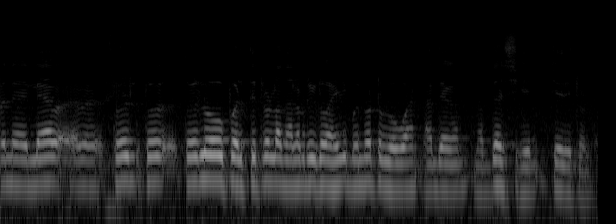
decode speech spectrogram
പിന്നെ തൊഴിൽ തൊഴിൽ വകുപ്പ് എടുത്തിട്ടുള്ള നടപടികളുമായി മുന്നോട്ട് പോകാൻ അദ്ദേഹം നിർദ്ദേശിക്കുകയും ചെയ്തിട്ടുണ്ട്.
